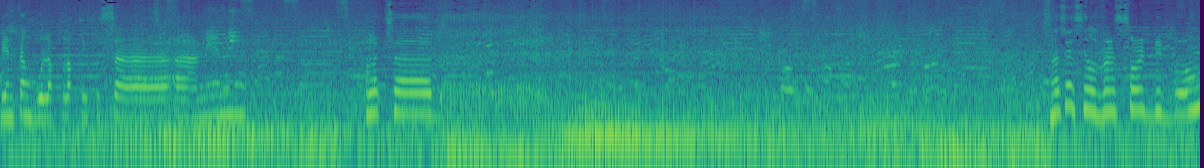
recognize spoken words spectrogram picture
Kaming bentang bulaklak dito sa amin. Halagsad. Nasa silver sword, bibo?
